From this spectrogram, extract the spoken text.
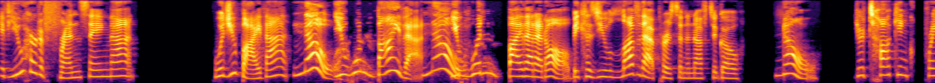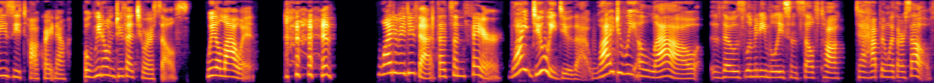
If you heard a friend saying that, would you buy that? No. You wouldn't buy that. No. You wouldn't buy that at all because you love that person enough to go, no, you're talking crazy talk right now. But we don't do that to ourselves. We allow it. Why do we do that? That's unfair. Why do we do that? Why do we allow those limiting beliefs and self talk to happen with ourselves?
